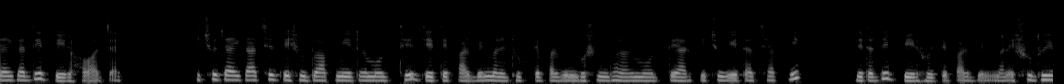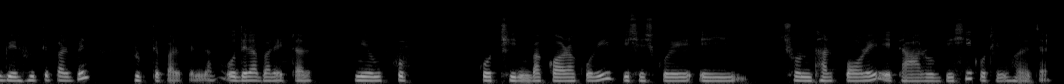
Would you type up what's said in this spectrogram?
জায়গা দিয়ে বের হওয়া যায়। কিছু জায়গা আছে যে শুধু আপনি এটার মধ্যে যেতে পারবেন মানে ঢুকতে পারবেন বসুন্ধরার মধ্যে আর কিছু গেট আছে আপনি যেটা দিয়ে বের হইতে পারবেন। মানে শুধুই বের হইতে পারবেন, ঢুকতে পারবেন না। ওদের আবার এটার নিয়ম খুব কঠিন বা কড়াকড়ি। বিশেষ করে এই সন্ধ্যার পরে এটা আরও বেশি কঠিন হয়ে যায়।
